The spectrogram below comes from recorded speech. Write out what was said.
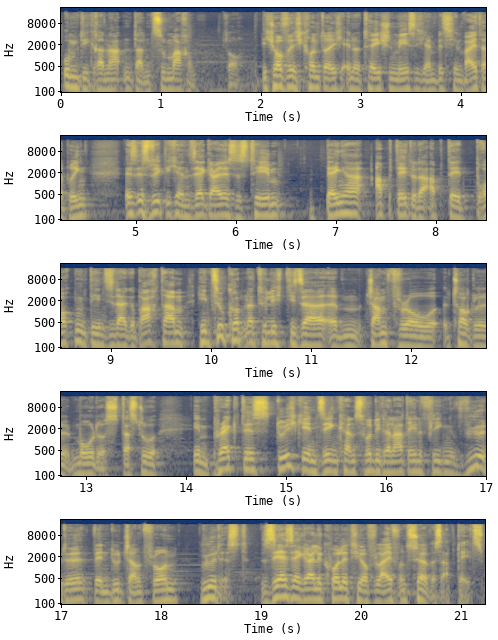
um die Granaten dann zu machen. So. Ich hoffe, ich konnte euch annotation-mäßig ein bisschen weiterbringen. Es ist wirklich ein sehr geiles System. Banger-Update oder Update-Brocken, den sie da gebracht haben. Hinzu kommt natürlich dieser ähm, Jump-Throw-Toggle-Modus, dass du im Practice durchgehend sehen kannst, wo die Granate hinfliegen würde, wenn du Jump thrown würdest. Sehr, sehr geile Quality of Life und Service Updates.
